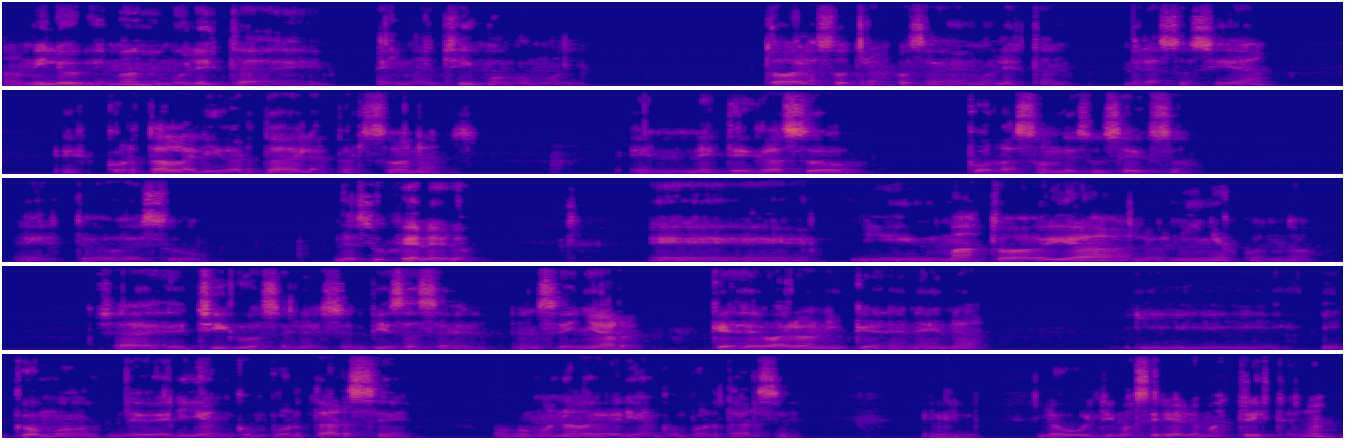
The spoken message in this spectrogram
A mí lo que más me molesta del machismo, como todas las otras cosas que me molestan de la sociedad, es cortar la libertad de las personas, en este caso por razón de su sexo este, o de su, de su género. Eh, y más todavía a los niños cuando ya desde chicos se les empieza a enseñar qué es de varón y qué es de nena y, y cómo deberían comportarse o cómo no deberían comportarse. lo último sería lo más triste, ¿no?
